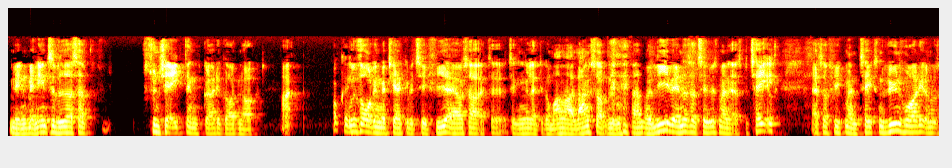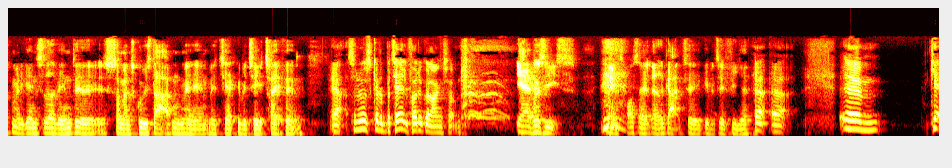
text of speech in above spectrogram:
Men, men indtil videre, så synes jeg ikke, den gør det godt nok. Nej. Okay. Udfordringen med ChatGPT 4 er jo så, at, øh, til gengæld, at det går meget, meget langsomt nu. Man må lige vende sig til, hvis man er betalt. Altså fik man teksten lynhurtigt, og nu skal man igen sidde og vente, øh, som man skulle i starten med, med ChatGPT 3.5. Ja, så nu skal du betale for, at det går langsomt. ja, præcis. Men trods alt adgang til GPT 4. Ja, ja. Øhm, kan,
